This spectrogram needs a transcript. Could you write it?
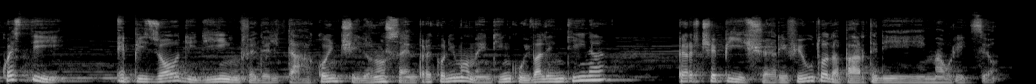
Questi episodi di infedeltà coincidono sempre con i momenti in cui Valentina percepisce rifiuto da parte di Maurizio.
